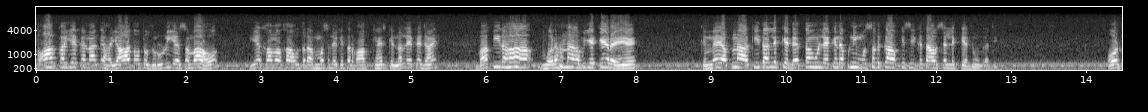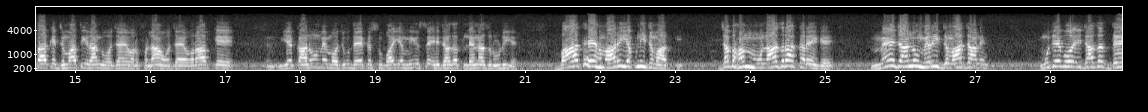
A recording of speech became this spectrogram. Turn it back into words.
تو آپ کا یہ کہنا کہ حیات ہو تو ضروری ہے سما ہو۔ یہ خواہ خواہ ادھر آپ مسئلے کی طرف آپ کھینچ کے نہ لے کے جائیں۔ باقی رہا، مولانا اب یہ کہہ رہے ہیں کہ میں اپنا عقیدہ لکھ کے دیتا ہوں، لیکن اپنی مصدقہ کسی کتاب سے لکھ کے دوں گا جی۔ اور تاکہ جماعتی رنگ ہو جائے اور فلاں ہو جائے اور آپ کے یہ قانون میں موجود ہے کہ صوبائی امیر سے اجازت لینا ضروری ہے۔ بات ہے ہماری اپنی جماعت کی۔ جب ہم مناظرہ کریں گے، میں جانوں میری جماعت جانے، مجھے وہ اجازت دے،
